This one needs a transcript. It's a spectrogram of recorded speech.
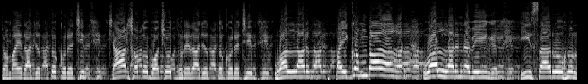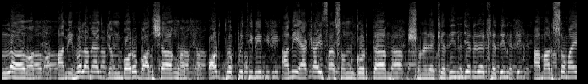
সময় রাজত্ব করেছি। চার শত বছর ধরে রাজত্ব করেছি। ওয়াল্লার পাইগম্বার, ওয়াল্লার নবী ঈসা রুহুল্লাহ। আমি হলাম একজন বড় বাদশাহ। অর্ধ পৃথিবী, আমি একাই শাসন করতাম। শুনে রেখে দিন, জেনে রেখে দিন, আমার সময়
